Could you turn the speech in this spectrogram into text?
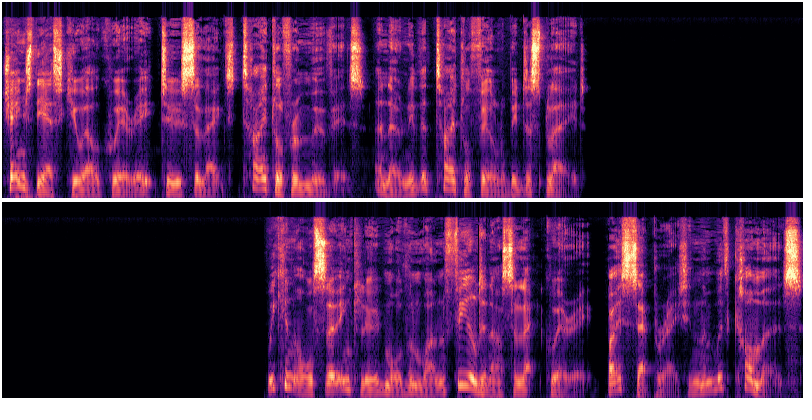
Change the SQL query to select title from movies, and only the title field will be displayed. We can also include more than one field in our select query by separating them with commas.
